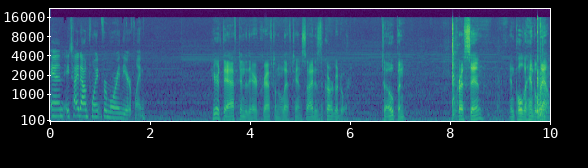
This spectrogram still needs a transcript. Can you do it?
and a tie down point for mooring the airplane. Here at the aft end of the aircraft on the left hand side is the cargo door. To open, press in and pull the handle down.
